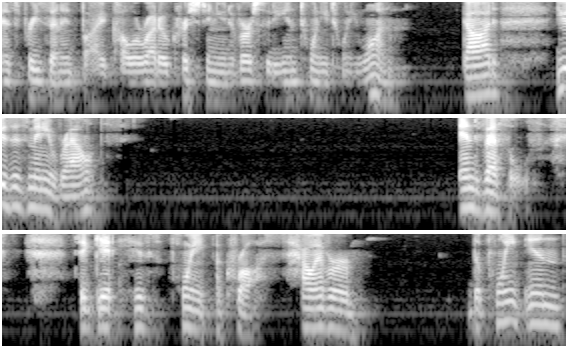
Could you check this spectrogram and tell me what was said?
as presented by Colorado Christian University in 2021. God uses many routes and vessels to get his point across. However, the point in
